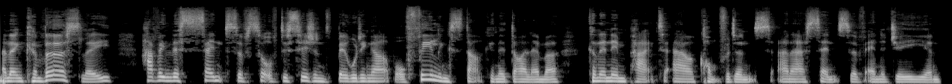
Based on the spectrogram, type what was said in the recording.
And then conversely, having this sense of sort of decisions building up or feeling stuck in a dilemma can then impact our confidence and our sense of energy and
